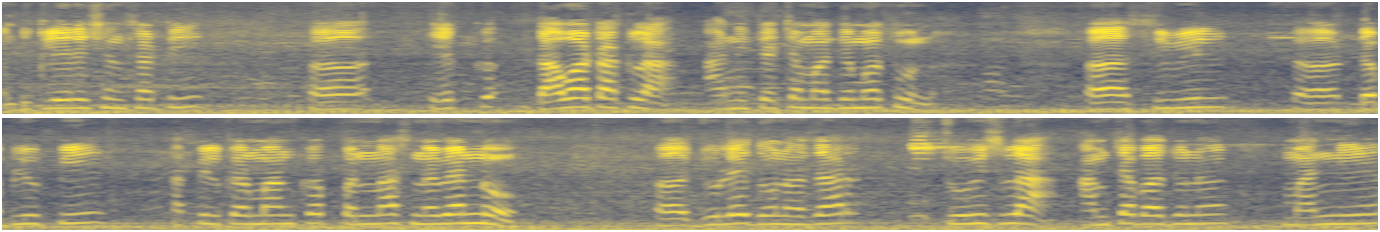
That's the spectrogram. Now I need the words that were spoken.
डिक्लेरेशनसाठी एक दावा टाकला आणि त्याच्या माध्यमातून सिव्हिल डब्ल्यू पी अपील क्रमांक पन्नास नव्याण्णव जुलै दोन हजार चोवीसला आमच्या बाजूनं माननीय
